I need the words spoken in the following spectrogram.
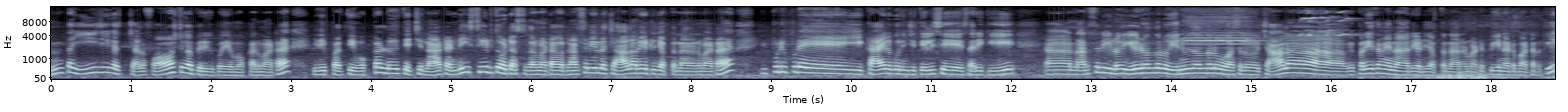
ఎంత ఈజీగా చాలా ఫాస్ట్గా పెరిగిపోయే మొక్క అనమాట. ఇది ప్రతి ఒక్కళ్ళు తెచ్చి నాటండి. సీడ్ తోటి వస్తుంది అనమాట నర్సరీలో చాలా రేట్లు చెప్తున్నారనమాట. ఇప్పుడిప్పుడే ఈ కాయల గురించి తెలిసేసరికి నర్సరీలో ఏడు వందలు ఎనిమిది వందలు అసలు చాలా విపరీతమైన రేటు చెప్తున్నారనమాట పీనట్ బటర్కి.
